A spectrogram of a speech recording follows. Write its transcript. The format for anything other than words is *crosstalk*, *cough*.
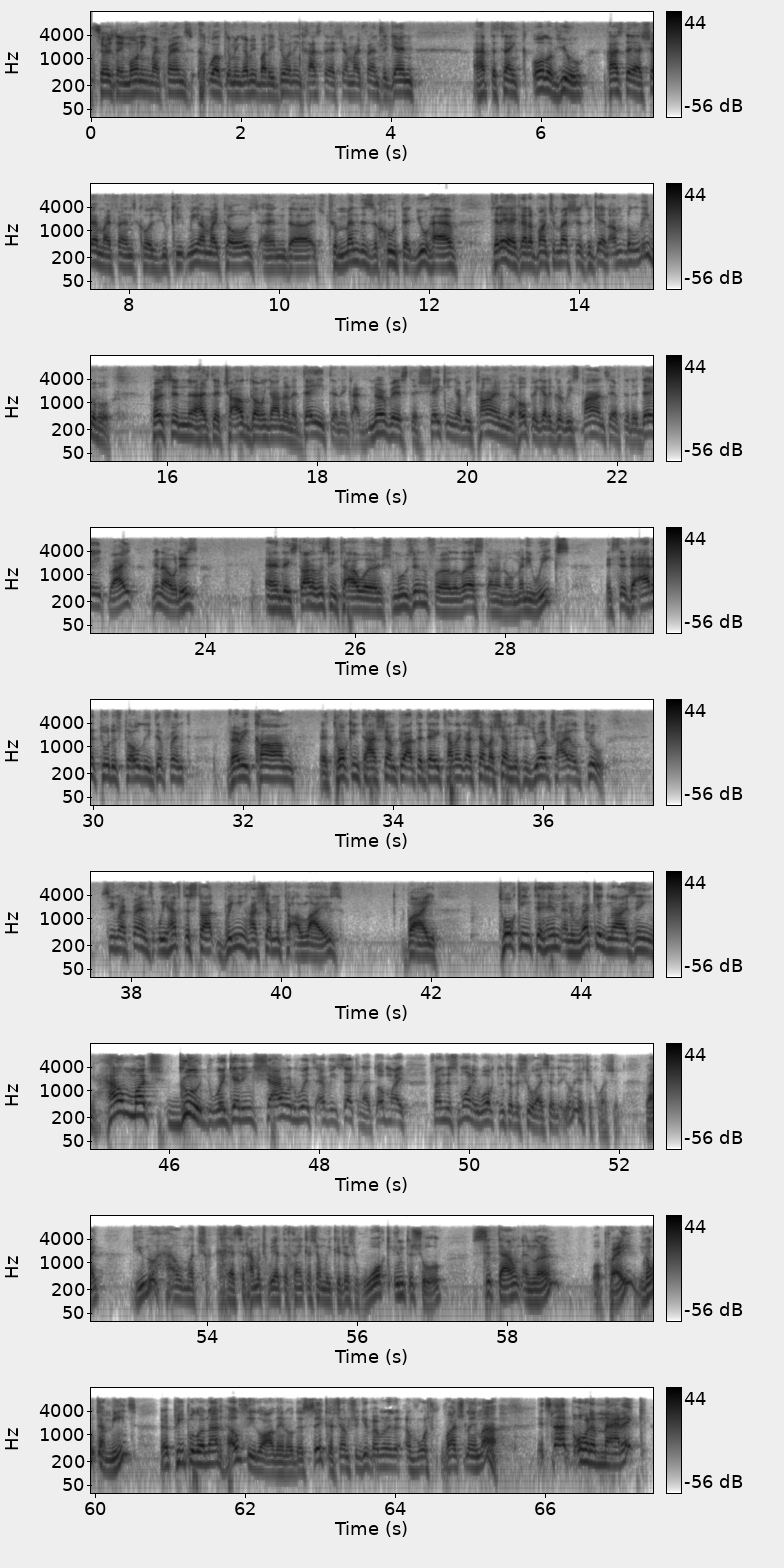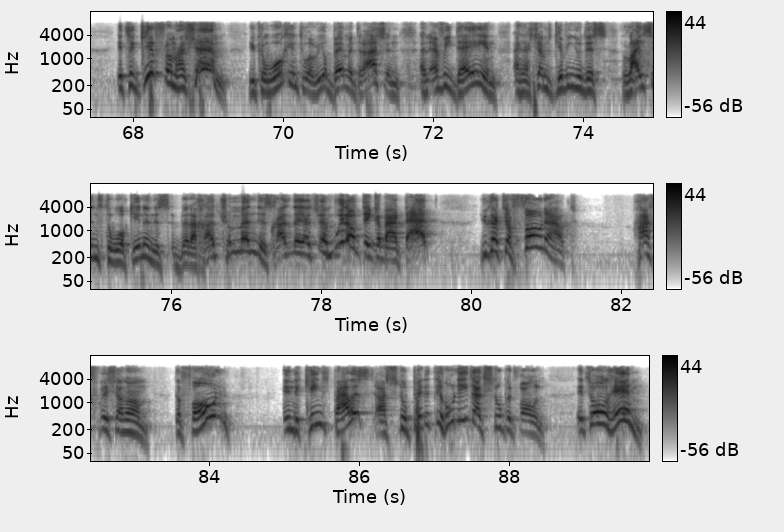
Thursday morning, my friends. *coughs* Welcoming everybody joining. Chasdei Hashem, my friends. Again, I have to thank all of you, Chasdei Hashem, my friends, because you keep me on my toes, and uh, it's tremendous zechut that you have. Today, I got a bunch of messages again. Unbelievable. Person uh, has their child going on on a date, and they got nervous. They're shaking every time. They hope they get a good response after the date, right? You know it is and they started listening to our shmuzin for the last, I don't know, many weeks. They said the attitude is totally different, very calm, They're talking to Hashem throughout the day, telling Hashem, Hashem, this is your child too. See, my friends, we have to start bringing Hashem into our lives by talking to Him and recognizing how much good we're getting showered with every second. I told my friend this morning, walked into the shul, I said, let me ask you a question, right? Do you know how much chesed, how much we have to thank Hashem? We could just walk into shul, sit down and learn or pray. You know what that means? There people are not healthy, lo they're sick. Hashem should give everyone a vash It's not automatic. It's a gift from Hashem. You can walk into a real Beit Midrash and, and every day, and, and Hashem's giving you this license to walk in and this berachah, tremendous. Hashem. We don't think about that. You got your phone out. Has shalom. The phone in the king's palace? Our stupidity? Who needs that stupid phone? It's all him.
